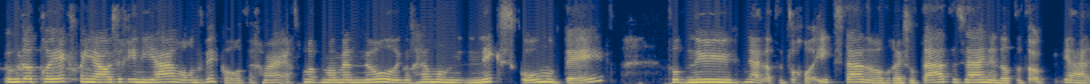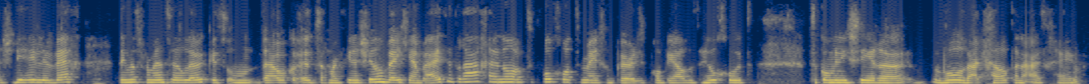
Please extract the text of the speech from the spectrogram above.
hoe dat project van jou zich in de jaren ontwikkelt. Zeg maar. Echt vanaf het moment nul dat ik nog helemaal niks kon of deed. Tot nu ja, dat er toch wel iets staat en wat resultaten zijn. En dat het ook, ja, als je die hele weg. Ik denk dat het voor mensen heel leuk is om daar ook eh, zeg maar, financieel een beetje aan bij te dragen. En dan ook te volgen wat ermee gebeurt. Dus ik probeer altijd heel goed te communiceren. Bijvoorbeeld waar ik geld aan uitgeef.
